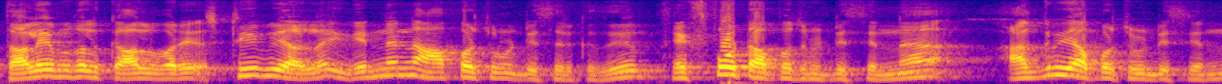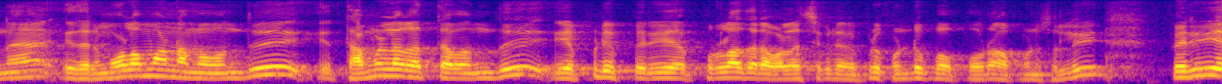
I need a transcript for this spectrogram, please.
தலை முதல் கால் வரை ஸ்டீவியாவில் என்னென்ன ஆப்பர்ச்சுனிட்டிஸ் இருக்குது எக்ஸ்போர்ட் ஆப்பர்ச்சுனிட்டிஸ் என்ன அக்ரி ஆப்பர்ச்சுனிட்டிஸ் என்ன? இதன் மூலமாக நம்ம வந்து தமிழகத்தை வந்து எப்படி பெரிய பொருளாதார வளர்ச்சிகளை எப்படி கொண்டு போக போகிறோம் அப்படின்னு சொல்லி பெரிய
